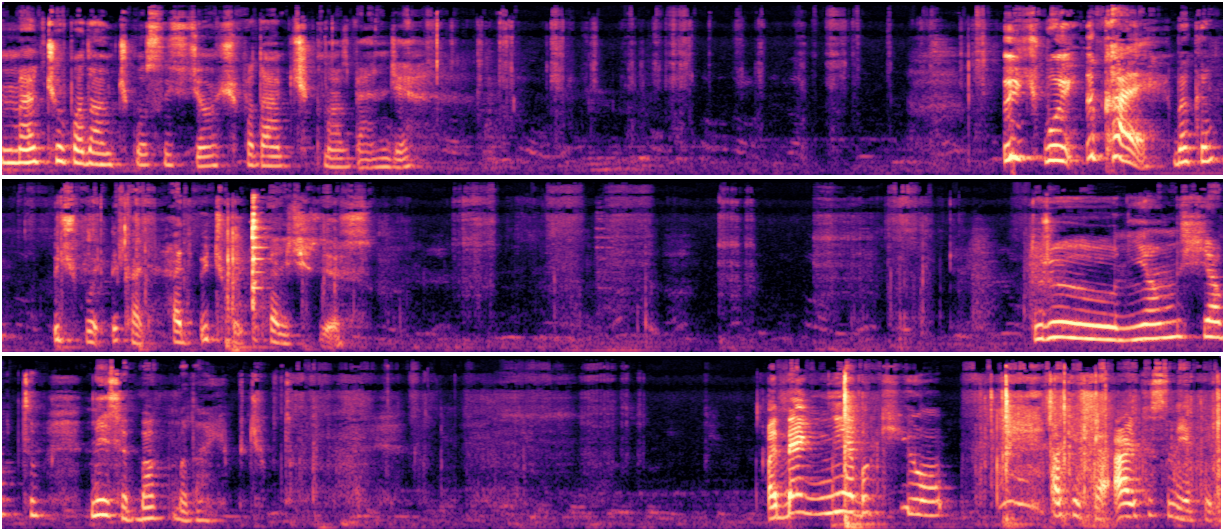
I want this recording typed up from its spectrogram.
Ben çöp adam çıkması istiyorum. Çöp adam çıkmaz bence. Üç boyutlu kare. Bakın. Üç boyutlu kare. Hadi üç boyutlu kare çiziyoruz. Durun yanlış yaptım. Neyse bakmadan yapacaktım. Ay ben niye bakıyorum? Arkadaşlar arkasını yapalım.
